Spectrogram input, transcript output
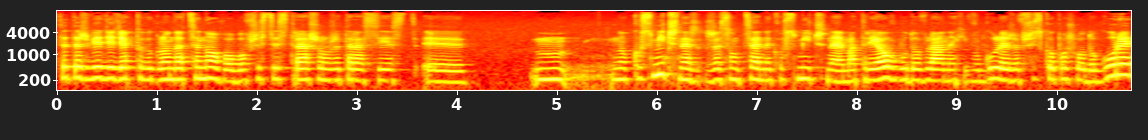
Chcę też wiedzieć jak to wygląda cenowo, bo wszyscy straszą, że teraz jest y, mm, no, kosmiczne, że są ceny kosmiczne materiałów budowlanych i w ogóle, że wszystko poszło do góry.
